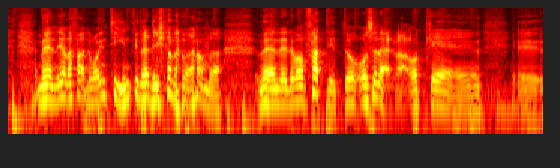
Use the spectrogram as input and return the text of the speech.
Men i alla fall, det var intimt. Vi lärde känna varandra. Men det var fattigt och, och sådär. Va? Och, eh, eh,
